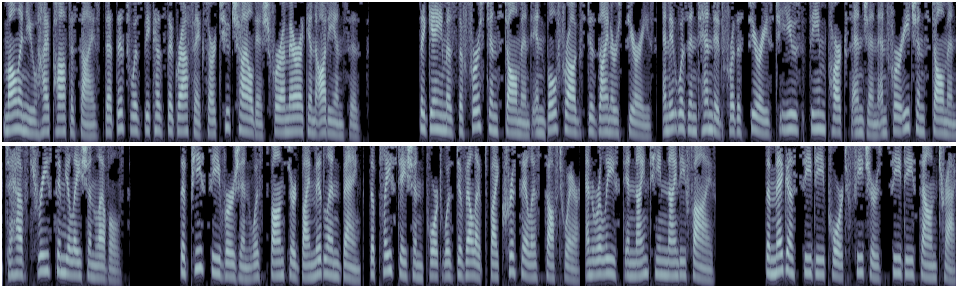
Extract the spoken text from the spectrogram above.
Molyneux hypothesized that this was because the graphics are too childish for American audiences. The game is the first installment in Bullfrog's Designer series, and it was intended for the series to use Theme Park's engine and for each installment to have three simulation levels. The PC version was sponsored by Midland Bank, the PlayStation port was developed by Krisalis Software, and released in 1995. The Mega CD port features CD soundtrack,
